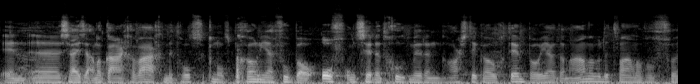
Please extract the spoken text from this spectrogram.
En eh, zijn ze aan elkaar gewaagd met hotse knots begonia voetbal of ontzettend goed met een hartstikke hoog tempo. Ja, dan halen we de 12 of, eh,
